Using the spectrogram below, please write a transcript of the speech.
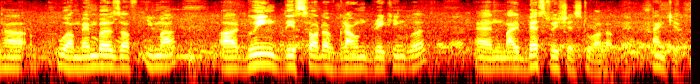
uh, who are members of IEEMA are doing this sort of groundbreaking work. And my best wishes to all of them. Thank you.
